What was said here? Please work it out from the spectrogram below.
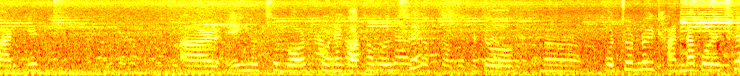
মার্কেট আর এই হচ্ছে বর ফোনে কথা বলছে। তো প্রচণ্ডই ঠান্ডা পড়েছে।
